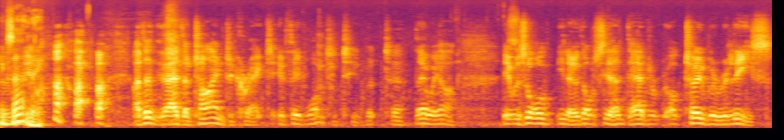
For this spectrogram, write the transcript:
exactly. I don't think they had the time to correct it if they'd wanted to, but uh, there we are. It was all, you know, obviously they had, they had an October release,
